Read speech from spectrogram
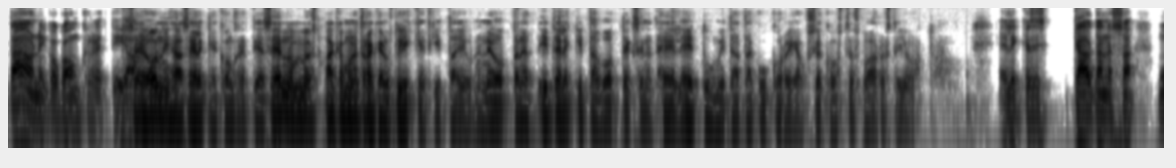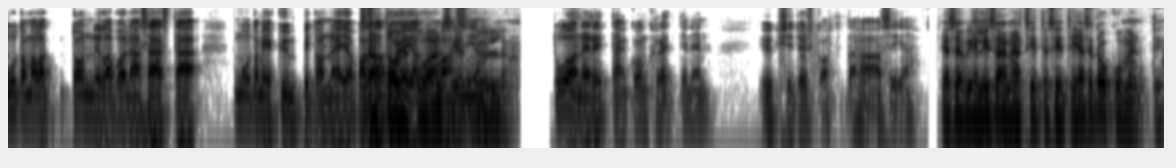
tämä on niinku konkreettia. Se on ihan selkeä konkreettia. Sen on myös aika monet rakennusliikkeetkin tajunnut. Ne ottaneet itsellekin tavoitteeksi, että heille ei tule mitään takukorjauksia kosteusvaurioista johtuen. Eli siis käytännössä muutamalla tonnilla voidaan säästää muutamia kymppitonneja, jopa satoja, satoja tuhansia. Kyllä. Tuo on erittäin konkreettinen yksityiskohta tähän asiaan. Ja se vielä lisää että sitten siitä jää se dokumentti.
